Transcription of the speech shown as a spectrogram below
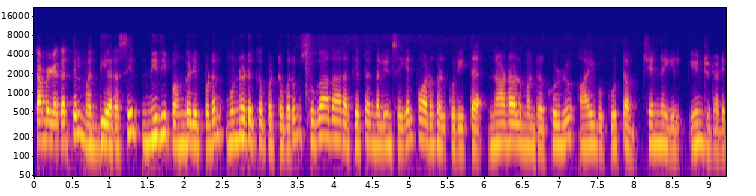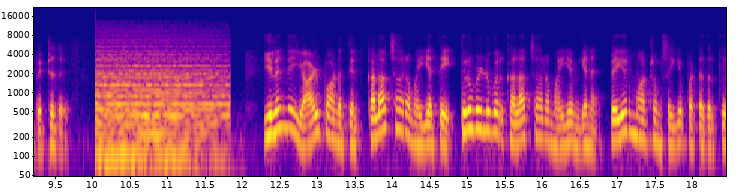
தமிழகத்தில் மத்திய அரசின் நிதி பங்களிப்புடன் முன்னெடுக்கப்பட்டு வரும் சுகாதார திட்டங்களின் செயல்பாடுகள் குறித்த நாடாளுமன்ற குழு ஆய்வுக் கூட்டம் சென்னையில் இன்று நடைபெற்றது. இலங்கை யாழ்ப்பாணத்தின் கலாச்சார மையத்தை திருவள்ளுவர் கலாச்சார மையம் என பெயர் மாற்றம் செய்யப்பட்டதற்கு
